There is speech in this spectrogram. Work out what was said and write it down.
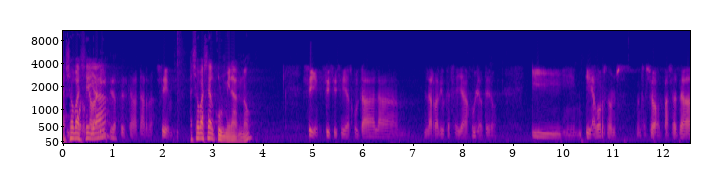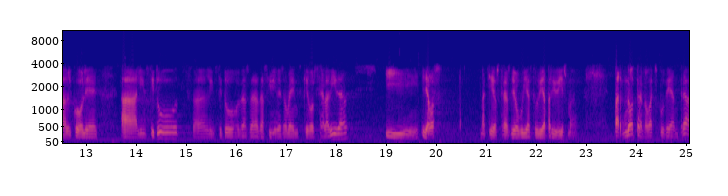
això va bueno, ser cada ja- nit i després cada tarda, sí. Això va ser el culminant, no? Sí, sí, sí, sí, escoltar la, la ràdio que feia Julia Otero. I, i llavors, doncs, doncs això, passes del col·le a l'institut, a l'institut has de decidir més o menys què vols fer a la vida, i, i llavors vaig dir, ostres, jo vull estudiar periodisme. Per nota no vaig poder entrar,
